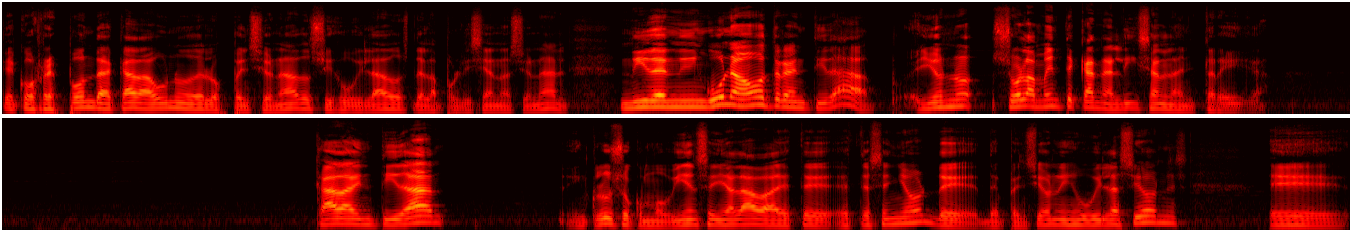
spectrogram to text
que corresponda a cada uno de los pensionados y jubilados de la Policía Nacional, ni de ninguna otra entidad. Ellos no solamente canalizan la entrega. Cada entidad, incluso como bien señalaba este, este señor de, pensiones y jubilaciones, eh,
